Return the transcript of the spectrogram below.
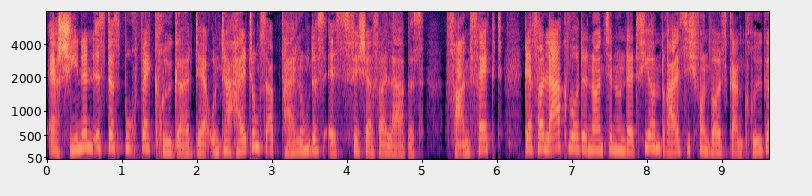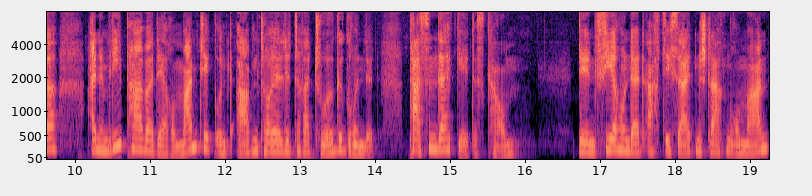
Erschienen ist das Buch bei Krüger, der Unterhaltungsabteilung des S. Fischer Verlages. Fun Fact: Der Verlag wurde 1934 von Wolfgang Krüger, einem Liebhaber der Romantik und Abenteuerliteratur, gegründet. Passender geht es kaum. Den 480 Seiten starken Roman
